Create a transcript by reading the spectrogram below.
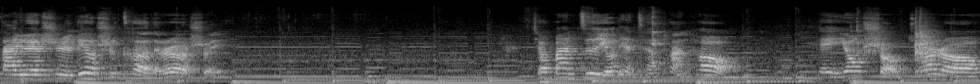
大约是六十克的热水，搅拌至有点成团后，可以用手搓揉。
